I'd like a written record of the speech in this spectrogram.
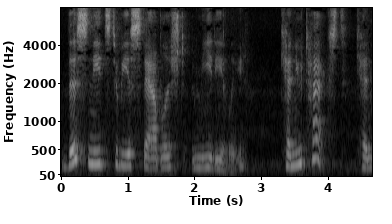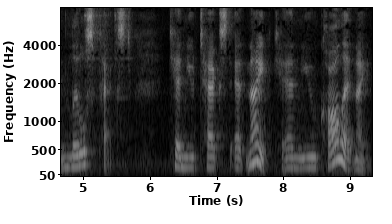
this needs to be established immediately. Can you text? Can littles text? Can you text at night? Can you call at night?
